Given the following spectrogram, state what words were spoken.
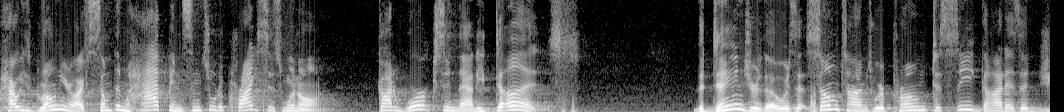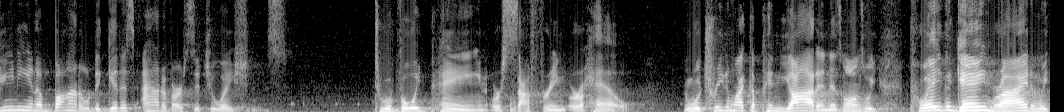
how he's grown in your life. Something happened, some sort of crisis went on. God works in that. He does. The danger, though, is that sometimes we're prone to see God as a genie in a bottle to get us out of our situations, to avoid pain or suffering or hell. And we'll treat him like a pinata. And as long as we play the game right and we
